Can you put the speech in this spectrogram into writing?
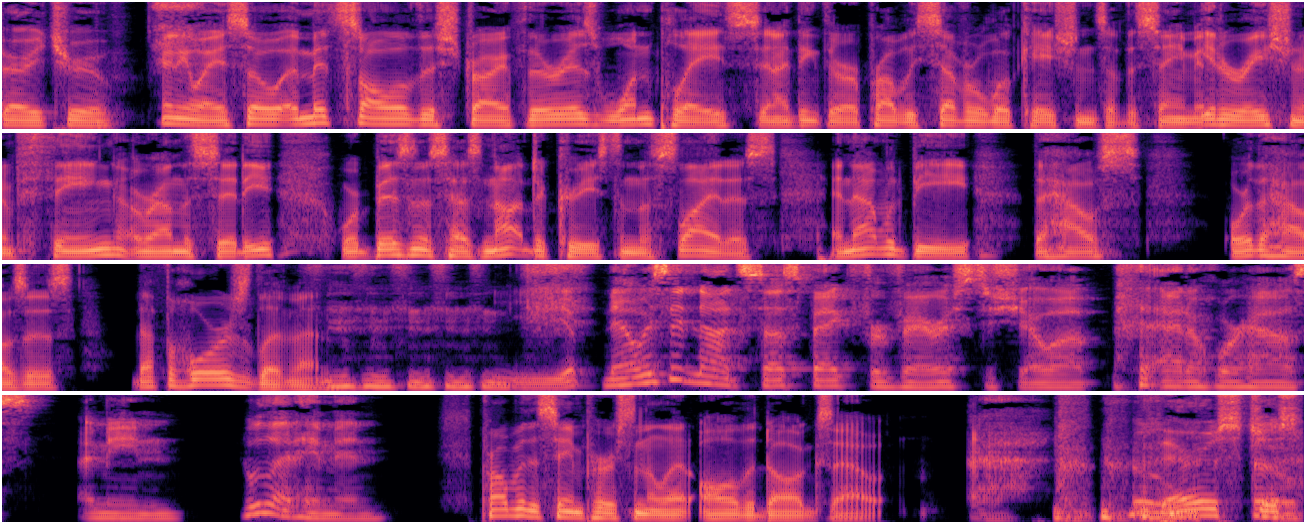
Very true. Anyway, so amidst all of this strife, there is one place, and I think there are probably several locations of the same iteration of thing around the city where business has not decreased in the slightest, and that would be the house or the houses that the whores live in. Yep. Now, is it not suspect for Varys to show up at a whorehouse? I mean, who let him in? Probably the same person to let all the dogs out. Ah, Varys just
